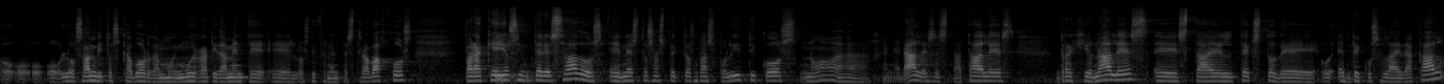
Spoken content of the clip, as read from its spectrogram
o, los ámbitos que abordan muy, muy rápidamente eh, los diferentes trabajos. Para aquellos interesados en estos aspectos más políticos, ¿no? Eh, generales, estatales, regionales, está el texto de Enrique Uselaida Cal,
